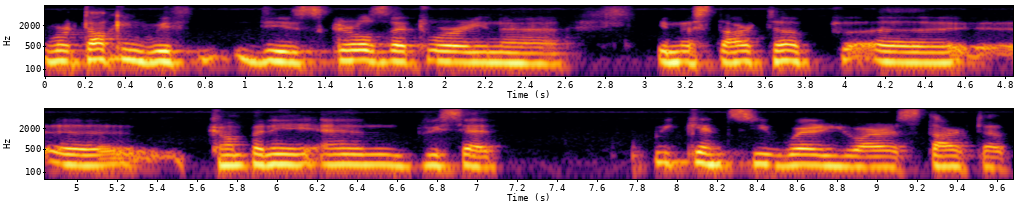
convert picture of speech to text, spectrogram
were talking with these girls that were in a in a startup uh, uh, company, and we said we can see where you are a startup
